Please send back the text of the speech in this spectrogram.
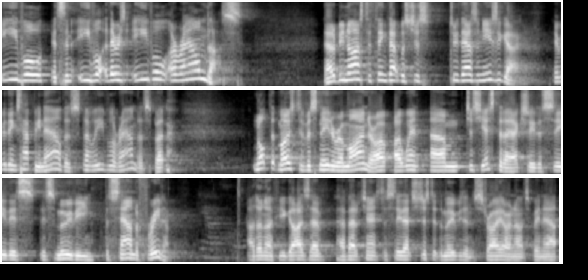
evil, it's an evil, there is evil around us. Now, it'd be nice to think that was just 2,000 years ago. Everything's happy now, there's no evil around us. But not that most of us need a reminder. I, I went um, just yesterday actually to see this, this movie, The Sound of Freedom. I don't know if you guys have, have had a chance to see that. It's just at the movies in Australia. I know it's been out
